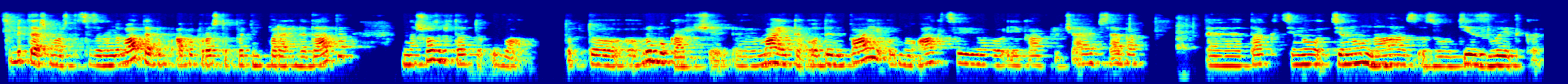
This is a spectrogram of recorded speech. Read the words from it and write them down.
Собі теж можете це занотувати або, просто потім переглядати, на що звертати увагу. Тобто, грубо кажучи, е, маєте один пай, одну акцію, яка включає в себе е, так, ціну, ціну на золоті злитки.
